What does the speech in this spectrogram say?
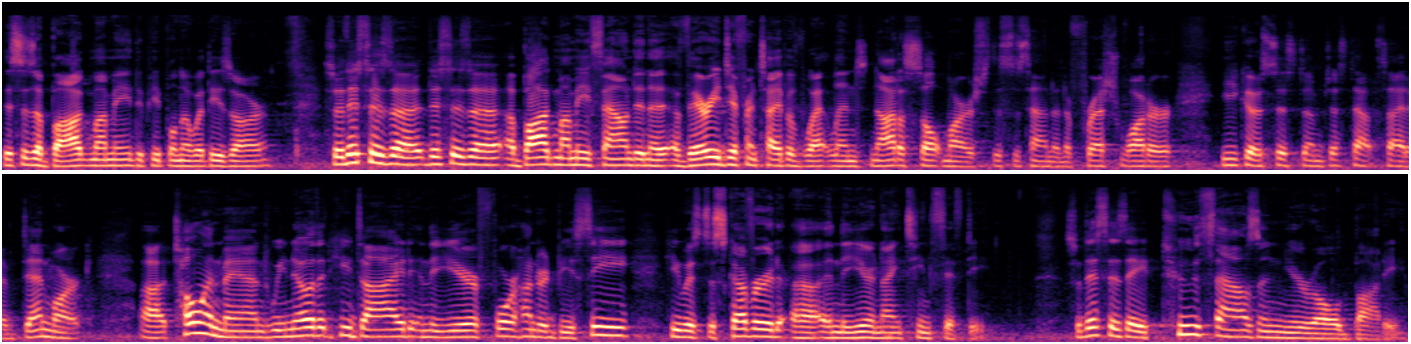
This is a bog mummy. Do people know what these are? So this is a, this is a, a bog mummy found in a, a, very different type of wetland, not a salt marsh. This is found in a freshwater ecosystem just outside of Denmark. Uh, Tollund Man, we know that he died in the year 400 BC. He was discovered uh, in the year 1950. So this is a 2,000-year-old body.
